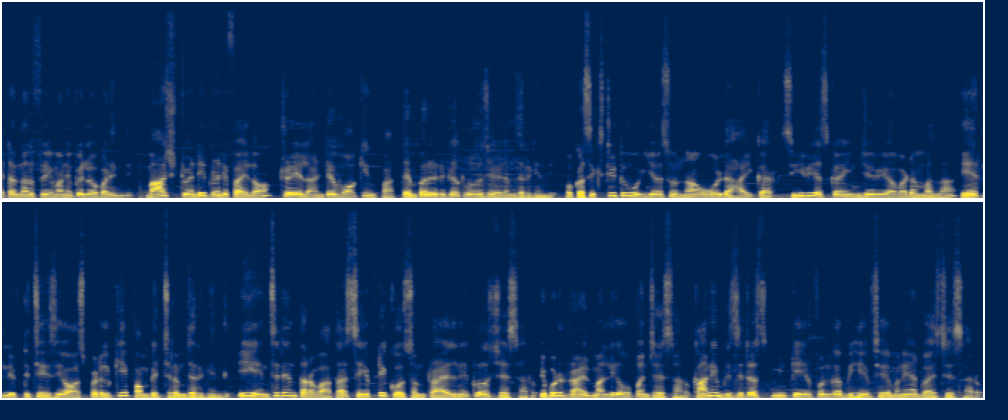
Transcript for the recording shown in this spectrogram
ఎటర్నల్ ఫ్లేమ్ అని పిలువబడింది. మార్చ్ ట్వంటీ ట్వంటీ ఫైవ్లో ట్రైల్ అంటే వాకింగ్ పాత్ టెంపరీగా క్లోజ్ చేయడం జరిగింది. ఒక సిక్స్టీ టూ ఇయర్స్ ఉన్న ఓల్డ్ హైకర్ సీరియస్గా ఇంజరీ అవ్వడం వల్ల ఎయిర్ లిఫ్ట్ చేసి హాస్పిటల్కి పంపించడం జరిగింది. ఈ ఇన్సిడెంట్ తర్వాత సేఫ్టీ కోసం ట్రయల్ని క్లోజ్ చేశారు. ఇప్పుడు ట్రయల్ మళ్ళీ ఓపెన్ చేశారు. కానీ విజిటర్స్ని కేర్ఫుల్గా బిహేవ్ చేయమని అడ్వైస్ చేశారు.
